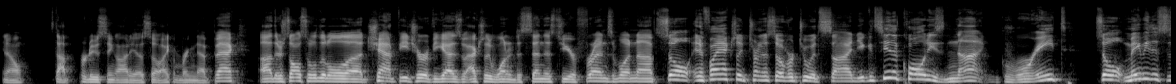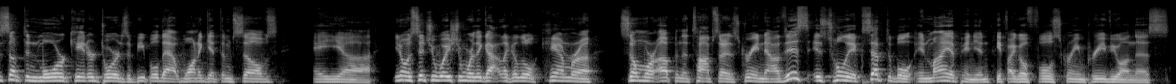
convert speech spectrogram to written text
you know, stop producing audio so I can bring that back. Uh, there's also a little uh, chat feature if you guys actually wanted to send this to your friends and whatnot. So, and if I actually turn this over to its side, you can see the quality is not great. So maybe this is something more catered towards the people that want to get themselves a, uh, you know, a situation where they got like a little camera somewhere up in the top side of the screen. Now, this is totally acceptable in my opinion. If I go full screen preview on this,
